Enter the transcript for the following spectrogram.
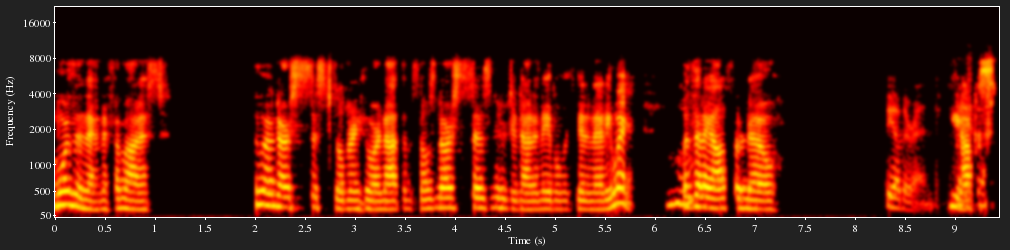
more than that, if I'm honest, who have narcissist children who are not themselves narcissists and who did not enable the kid in any way. Mhm. But then I also know the other end. the opposite.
